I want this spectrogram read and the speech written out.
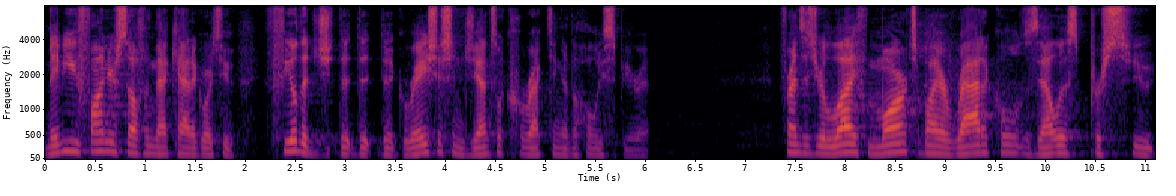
Maybe you find yourself in that category too. Feel the, the, the, the, gracious and gentle correcting of the Holy Spirit. Friends, is your life marked by a radical, zealous pursuit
